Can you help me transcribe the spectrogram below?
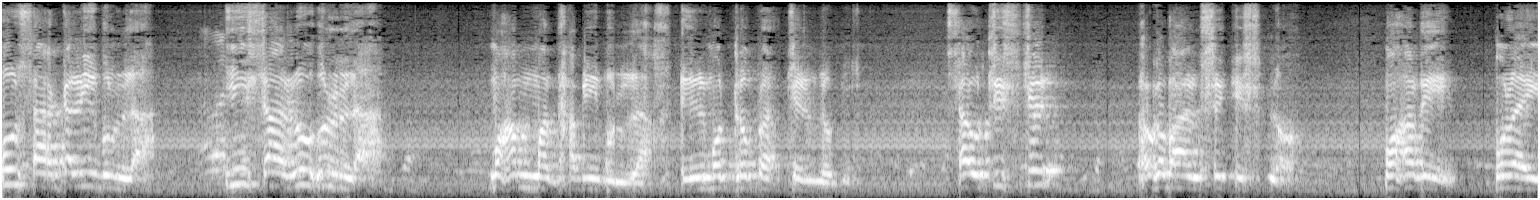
মুসা কালিমুল্লাহ, ঈসা রুহুল্লাহ। মোহাম্মদ হাবিবুল্লাহ, এর মধ্যপ্রাচ্যের নবী। সাউথ ইস্টের ভগবান শ্রীকৃষ্ণ, মহাদেব ওরা এই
